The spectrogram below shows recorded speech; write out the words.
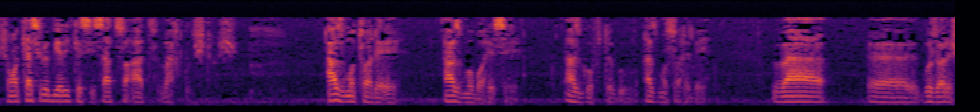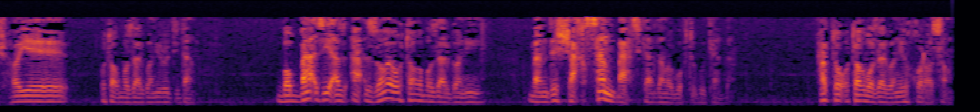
شما کسی رو بیارید که 300 ساعت وقت گذاشته باشه. از مطالعه از مباحثه از گفتگو از مصاحبه و گزارش های اتاق بازرگانی رو دیدم. با بعضی از اعضای اتاق بازرگانی بنده شخصا بحث کردم و گفتگو کردم. حتی اتاق بازرگانی خراسان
